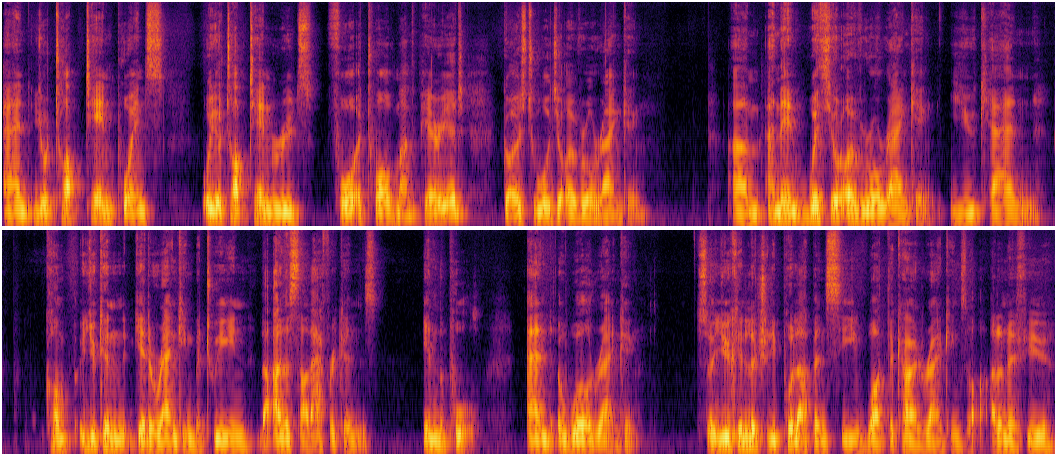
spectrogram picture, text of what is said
And your top 10 points or your top 10 routes for a 12 month period goes towards your overall ranking. Um, and then with your overall ranking, you can comp- you can get a ranking between the other South Africans in the pool and a world ranking. So you can literally pull up and see what the current rankings are. I don't know if you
